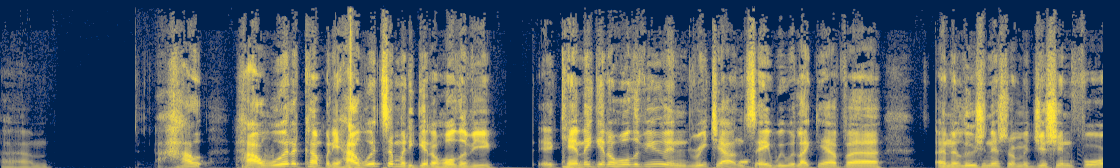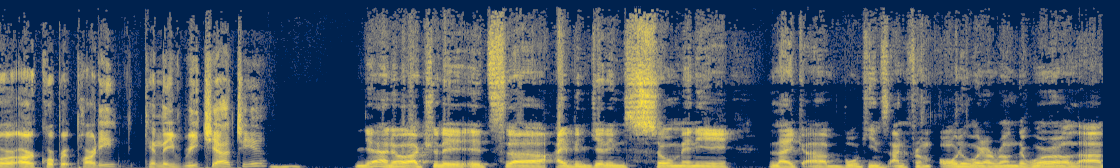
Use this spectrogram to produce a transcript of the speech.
um, how how would a company, how would somebody get a hold of you? Uh, can they get a hold of you and reach out and say we would like to have uh, an illusionist or magician for our corporate party? Can they reach out to you? Yeah, no, actually, it's uh, I've been getting so many like uh, bookings and from all over around the world. Uh,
